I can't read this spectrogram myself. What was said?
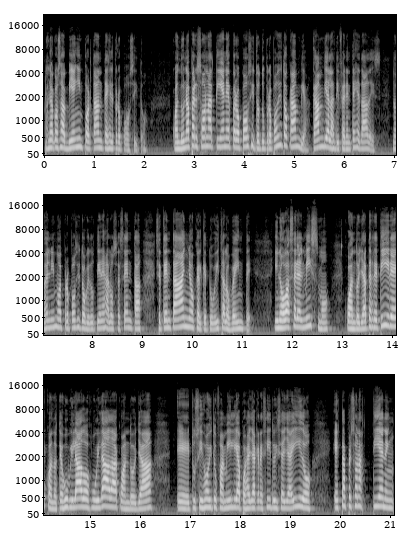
Una cosa bien importante es el propósito. Cuando una persona tiene propósito, tu propósito cambia, cambia a las diferentes edades. No es el mismo el propósito que tú tienes a los 60, 70 años que el que tuviste a los 20. Y no va a ser el mismo cuando ya te retires, cuando estés jubilado o jubilada, cuando ya eh, tus hijos y tu familia pues haya crecido y se haya ido. Estas personas tienen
